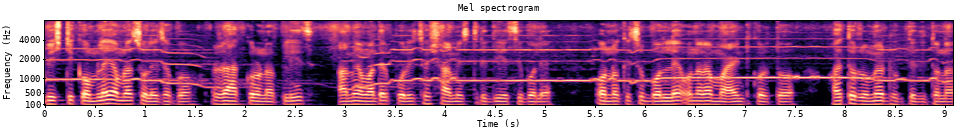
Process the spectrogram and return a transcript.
বৃষ্টি কমলেই আমরা চলে যাব। রাগ করো না, প্লিজ। আমি আমাদের পরিচয় স্বামী স্ত্রী দিয়েছি বলে অন্য কিছু বললে ওনারা মাইন্ড করতো। হয়তো রুমেও ঢুকতে দিত না।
